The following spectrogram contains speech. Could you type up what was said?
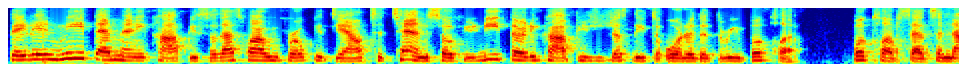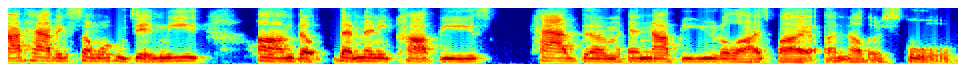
they didn't need that many copies. So that's why we broke it down to 10. So if you need 30 copies, you just need to order the three book club book club sets and not having someone who didn't need um, the, that many copies have them and not be utilized by another school.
